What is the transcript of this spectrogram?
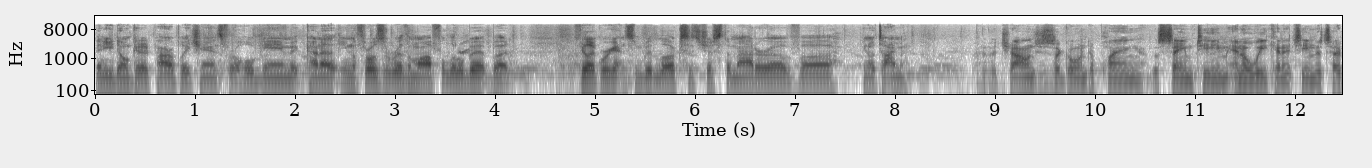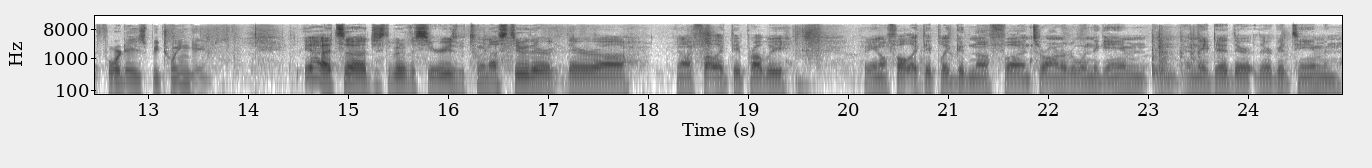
then you don't get a power play chance for a whole game. It kind of you know throws the rhythm off a little bit, but I feel like we're getting some good looks. It's just a matter of uh, you know timing. The challenges that go into playing the same team in a week and a team that's had four days between games? Yeah, it's uh, just a bit of a series between us two. They're they're uh, you know I felt like they probably you know felt like they played good enough uh, in Toronto to win the game, and, and they did. They're they're a good team, and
